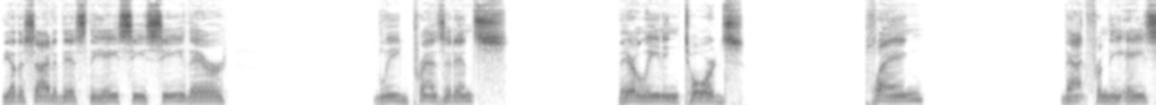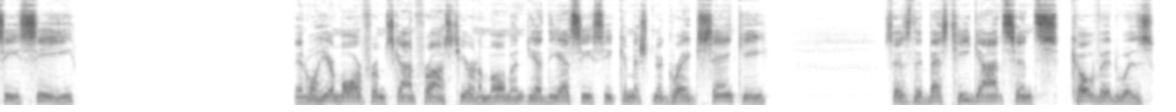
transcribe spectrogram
The other side of this, the ACC, their league presidents, they're leaning towards playing that from the ACC. And we'll hear more from Scott Frost here in a moment. You had the SEC Commissioner Greg Sankey says the best he got since COVID was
